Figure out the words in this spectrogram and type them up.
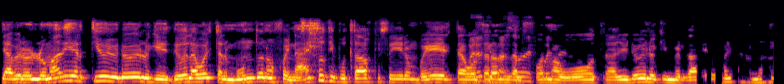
Ya, pero lo más divertido, yo creo que lo que dio la vuelta al mundo no fue nada. Estos diputados que se dieron vuelta, votaron de tal forma u otra. Yo creo que lo que en verdad dio vuelta al mundo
